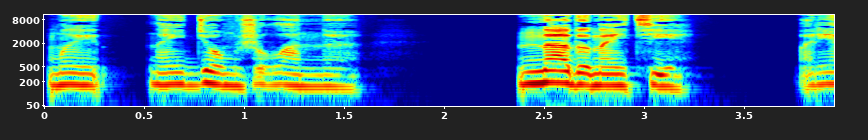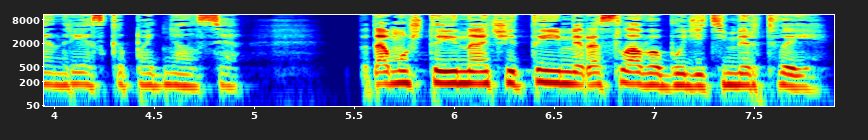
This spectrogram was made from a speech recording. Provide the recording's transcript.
Мы найдем желанную. «Надо найти!» Мариан резко поднялся. «Потому что иначе ты и Мирослава будете мертвы.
